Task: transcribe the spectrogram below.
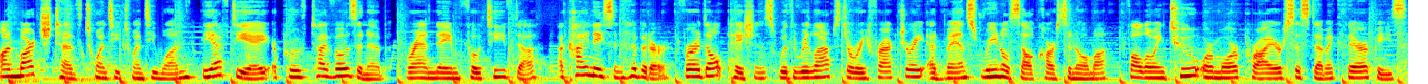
On March 10, 2021, the FDA approved tivozanib, brand name Fotivda, a kinase inhibitor for adult patients with relapsed or refractory advanced renal cell carcinoma following two or more prior systemic therapies.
